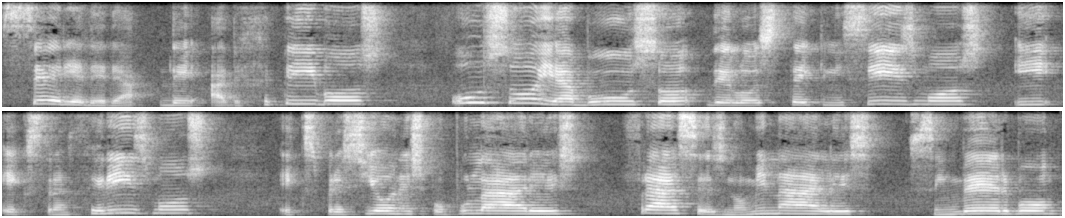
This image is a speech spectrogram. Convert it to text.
serie de, adjetivos, uso y abuso de los tecnicismos y extranjerismos, expresiones populares, frases nominales, sin verbo.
